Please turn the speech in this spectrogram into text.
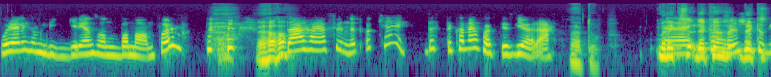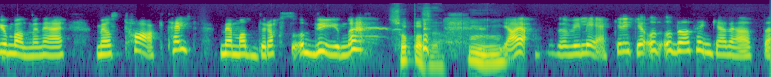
hvor jeg liksom ligger i en sånn bananform, ja. der har jeg funnet OK, dette kan jeg faktisk gjøre. Nettopp. Men det, Eh, det, I sommer så tok jo mannen min og jeg med oss taktelt med madrass og dyne. såpass, ja. Mm. Ja, ja. Så vi leker ikke. Og, og da tenker jeg det at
